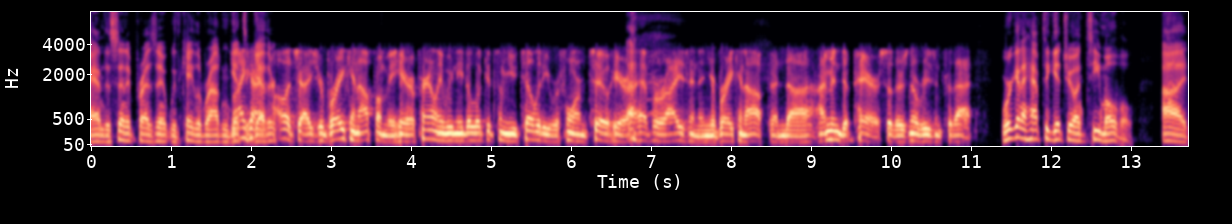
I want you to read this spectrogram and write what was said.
and the Senate President with Caleb Rowden get Mike, together? I apologize. You're breaking up on me here. Apparently, we need to look at some utility reform too. Here, I have Verizon, and you're breaking up, and uh, I'm in Des Peres, so there's no reason for that. We're going to have to get you on T-Mobile. Uh,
